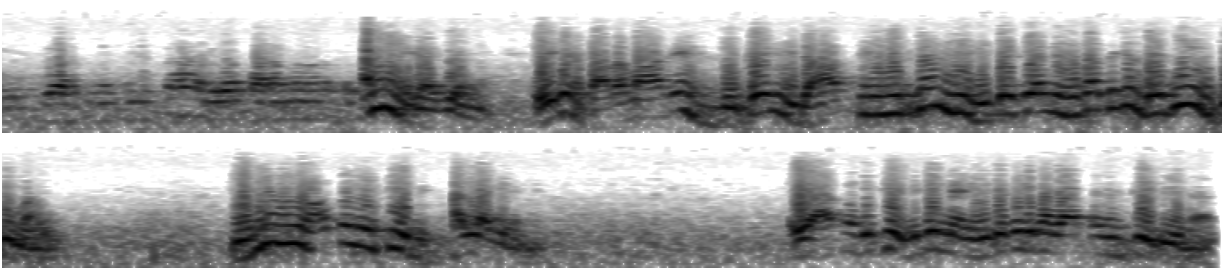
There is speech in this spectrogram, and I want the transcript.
විද්‍යාත්මක නිසා ඒක පරමාර්ථය. අනිත් එක කියන්නේ. ඒ කියන්නේ පරමාර්ථයෙන් දුකෙන් නිදහස් වීම නම් මේ හිත කියන්නේ මොකක්ද කියලා දෙවියන් තුමයි. මෙන්න මේ ආත්ම විශ්ීවි අල්ලගෙන. ඒ ආත්ම විශ්ීවි විදිහේ නේද හිත පිළිබඳ ආත්ම විශ්ීවි කියනවා.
